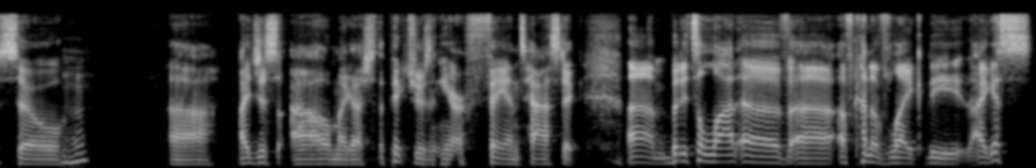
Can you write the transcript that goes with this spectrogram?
so Mhm. uh, I just oh my gosh, the pictures in here are fantastic. Um, but it's a lot of uh, of kind of like the I guess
